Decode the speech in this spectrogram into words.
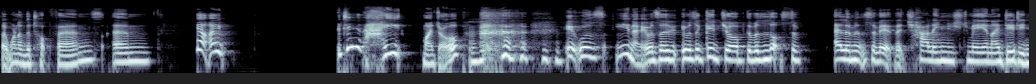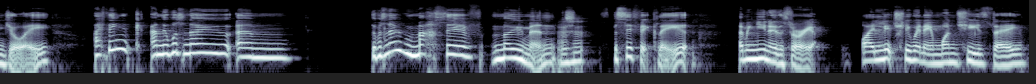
Like one of the top firms. Um, yeah, I, I didn't hate my job. it was, you know, it was a, it was a good job. There was lots of elements of it that challenged me and I did enjoy. I think, and there was no, um, there was no massive moment specifically. I mean, you know the story. I literally went in one Tuesday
